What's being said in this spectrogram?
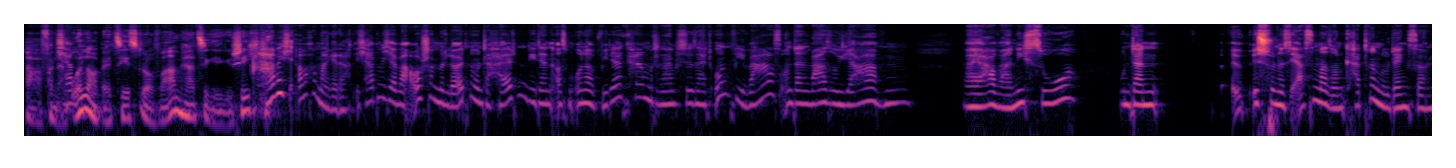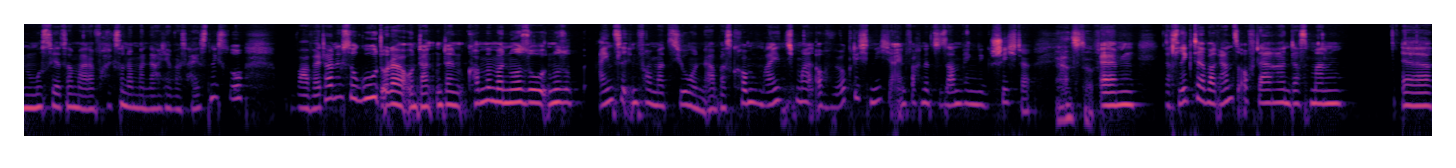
Aber von hab- Urlaub erzählst du doch warmherzige Geschichten. Habe ich auch immer gedacht. Ich habe mich aber auch schon mit Leuten unterhalten, die dann aus dem Urlaub wiederkamen und dann habe ich so gesagt, und wie war's? Und dann war so, ja, hm, naja, war nicht so. Und dann äh, ist schon das erste Mal so ein Cut drin. Du denkst, musst du jetzt nochmal, dann fragst du nochmal nach, ja, was heißt nicht so? War Wetter nicht so gut? Oder und dann, und dann kommen immer nur so, nur so Einzelinformationen. Aber es kommt manchmal auch wirklich nicht einfach eine zusammenhängende Geschichte. Ernsthaft. Ähm, das liegt aber ganz oft daran, dass man, äh,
